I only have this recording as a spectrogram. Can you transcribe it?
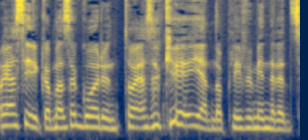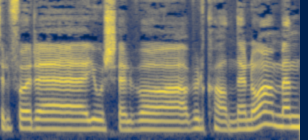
Og jeg sier ikke at man skal gå rundt og Jeg skal ikke gjenopplive min redsel for uh, jordskjelv og vulkaner nå, men,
